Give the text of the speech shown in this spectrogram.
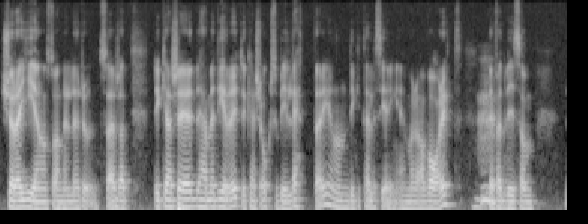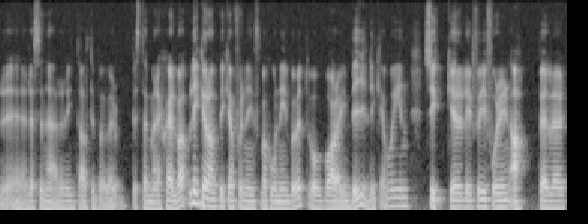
köra igenom stan eller runt. Så, så att det kanske, det här med delade ytor kanske också blir lättare genom digitalisering än vad det har varit. Mm. Därför att vi som resenärer inte alltid behöver bestämma det själva. Likadant vi kan få den informationen inburet och vara i en bil. Det kan vara i en cykel eller vi får det i en app eller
